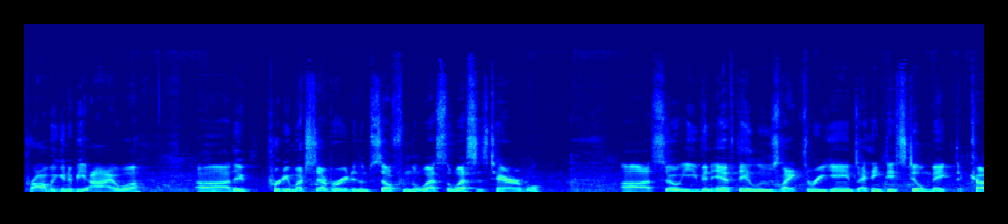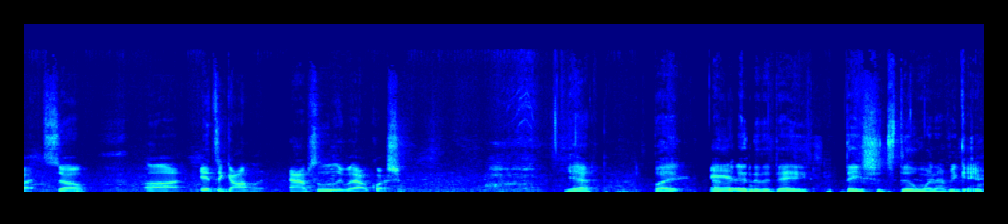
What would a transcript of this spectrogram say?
probably going to be Iowa. Uh, they pretty much separated themselves from the West. The West is terrible. Uh, so even if they lose like three games, I think they still make the cut. So uh, it's a gauntlet, absolutely, without question. Yeah, but at and, the end of the day, they should still win every game.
